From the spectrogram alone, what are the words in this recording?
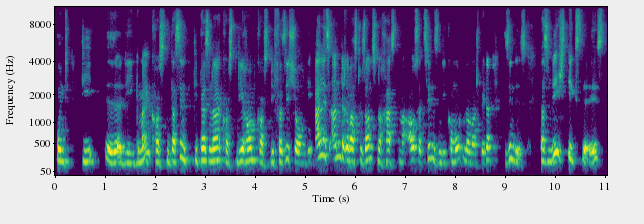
Und die, äh, die Gemeinkosten, das sind die Personalkosten, die Raumkosten, die Versicherung, die alles andere, was du sonst noch hast, mal außer Zinsen, die kommen nochmal später, sind es. Das Wichtigste ist,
